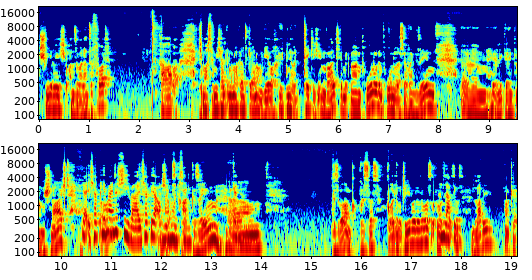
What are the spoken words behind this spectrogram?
schwierig und so weiter und so fort. Aber ich mache es für mich halt immer noch ganz gerne und gehe auch, ich bin ja täglich im Wald hier mit meinem Bruno, den Bruno hast du ja vorhin gesehen, ähm, er liegt da hinten und schnarcht. Ja, ich habe hier Und meine Shiva. Ich habe ja auch Ich mein habe es gerade gesehen. Genau. Ähm, das war ein, was ist das? Golden Retriever oder sowas? Oder Ein was ist Labby. das? Ein Labby? Okay.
